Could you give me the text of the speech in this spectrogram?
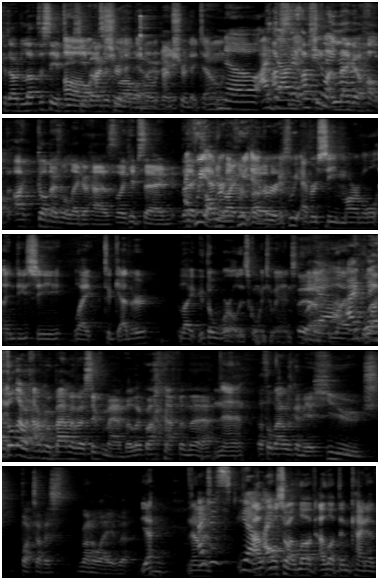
Because I would love to see a DC Oh, I'm sure Marvel they don't. movie. I'm sure they don't. no, I I've doubt seen, it. I've If seen they like Lego have- Hot. I, God knows what Lego has. Like I keep saying, If we ever, if we ever, if we ever see Marvel and DC like together, like the world is going to end. Yeah. Like, Yeah, like, I Well, I thought that would happen with Batman vs Superman, but look what happened there. Nah. I thought that was going to be a huge box office runaway, but Yeah. mm. No. I just yeah. I, I- also, I loved I loved them kind of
